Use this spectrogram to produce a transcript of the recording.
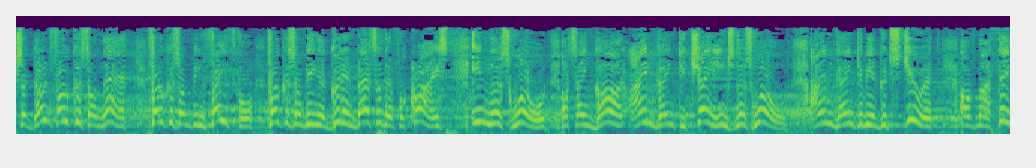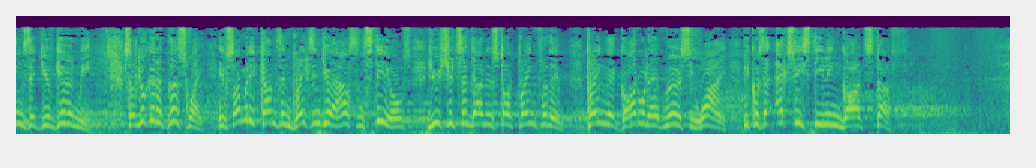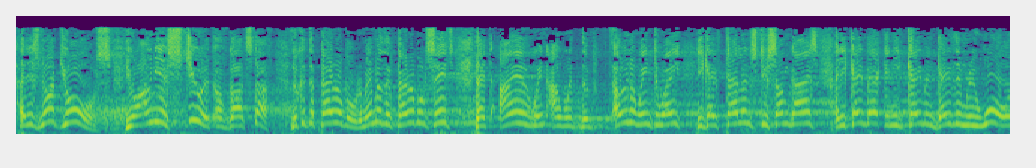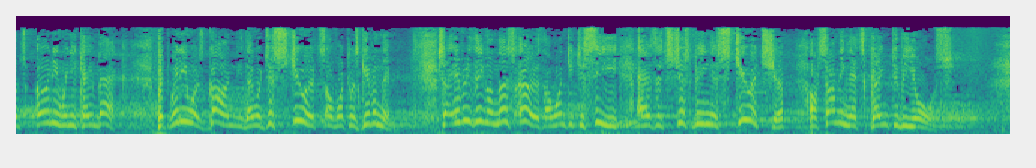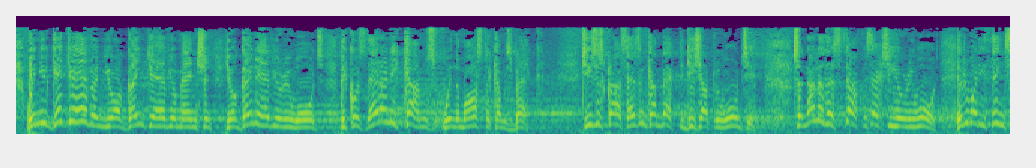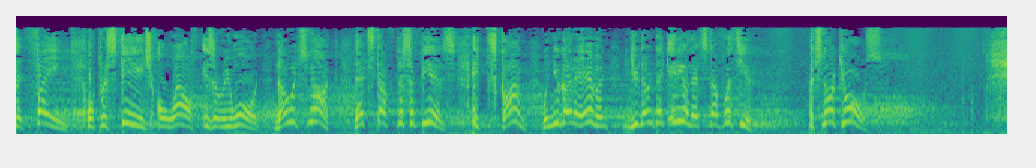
So don't focus on that. Focus on being faithful. Focus on being a good ambassador for Christ in this world of saying, God, I'm going to change this world. I'm going to be a good steward of my things that you've given me. So look at it this way. If somebody comes and breaks into your house and steals, you should sit down and start praying for them. Praying that God would have mercy. Why? Because they're actually stealing God's stuff. It is not yours. You are only a steward of God's stuff. Look at the parable. Remember the parable says that I, when I, the owner went away, he gave talents to some guys, and he came back and he came and gave them rewards only when he came back. But when he was gone, they were just stewards of what was given them. So everything on this earth, I want you to see as it's just being a stewardship of something that's going to be yours. When you get to heaven, you are going to have your mansion, you're going to have your rewards, because that only comes when the Master comes back. Jesus Christ hasn't come back to dish out rewards yet. So none of this stuff is actually your reward. Everybody thinks that fame or prestige or wealth is a reward. No, it's not. That stuff disappears. It's gone. When you go to heaven, you don't take any of that stuff with you. It's not yours.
